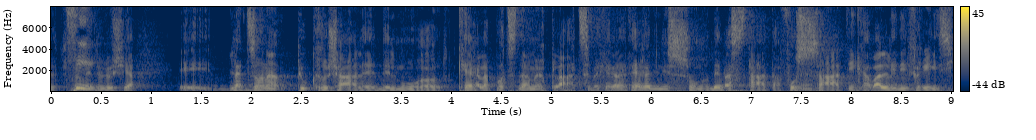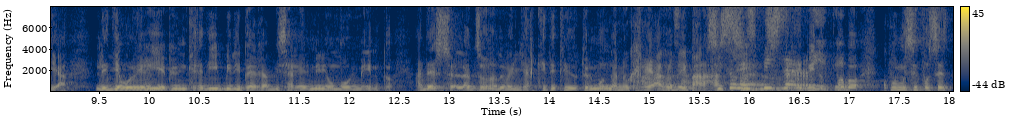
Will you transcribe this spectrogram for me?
eh, sì. Lucia, eh, la zona più cruciale del muro, che era la Potsdamer Platz, perché era la terra di nessuno, devastata, fossati, cavalli di Frisia, le diavolerie più incredibili per avvisare il minimo movimento, adesso è la zona dove gli architetti di tutto il mondo hanno creato esatto. dei palazzi si sono sbizzarriti, proprio come se fosse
